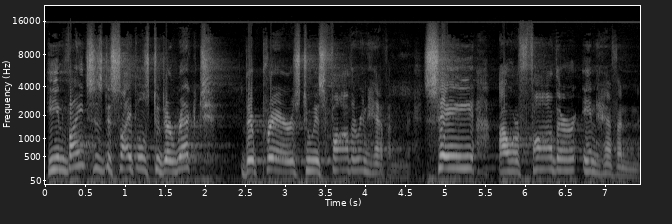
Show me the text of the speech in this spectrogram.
He invites his disciples to direct their prayers to his Father in heaven. Say, Our Father in heaven.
